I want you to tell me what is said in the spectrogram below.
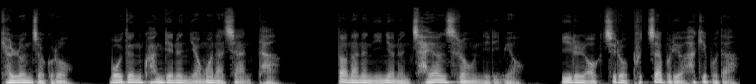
결론적으로 모든 관계는 영원하지 않다. 떠나는 인연은 자연스러운 일이며 이를 억지로 붙잡으려 하기보다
